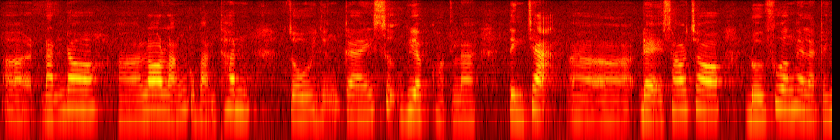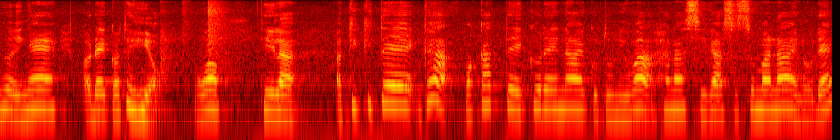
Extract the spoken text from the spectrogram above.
à, đắn đo à, lo lắng của bản thân rồi những cái sự việc hoặc là tình trạng à, để sao cho đối phương hay là cái người nghe ở đây có thể hiểu đúng không? Thì là à, kikite ga wakatte kurenai koto ni wa hanashi ga susumanai no de.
